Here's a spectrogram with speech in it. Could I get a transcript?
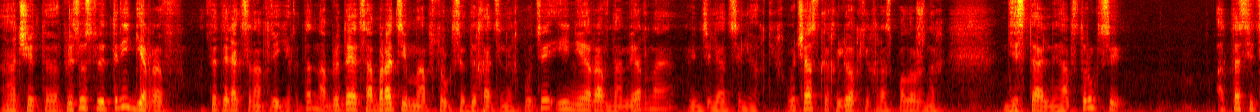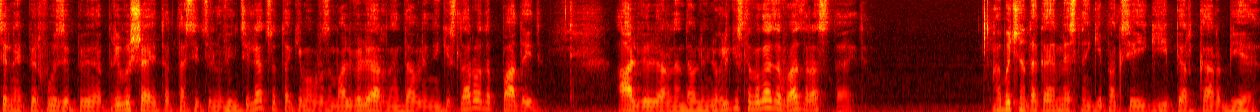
Значит, в присутствии триггеров это реакция на триггер. Да, наблюдается обратимая обструкция дыхательных путей и неравномерная вентиляция легких. В участках легких, расположенных дистальной обструкции, относительная перфузия превышает относительную вентиляцию, таким образом альвеолярное давление кислорода падает, а альвеолярное давление углекислого газа возрастает. Обычно такая местная гипоксия и гиперкарбия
